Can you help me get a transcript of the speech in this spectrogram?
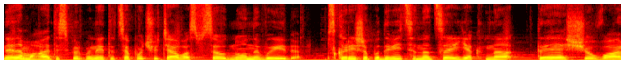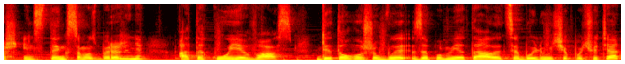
не намагайтесь припинити це почуття, у вас все одно не вийде. Скоріше подивіться на це як на те, що ваш інстинкт самозбереження атакує вас для того, щоб ви запам'ятали це болюче почуття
